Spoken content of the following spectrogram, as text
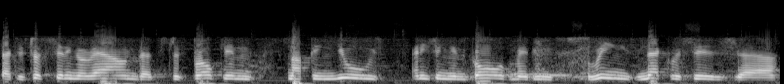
that is just sitting around, that's just broken, not being used, anything in gold, maybe rings, necklaces, uh,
